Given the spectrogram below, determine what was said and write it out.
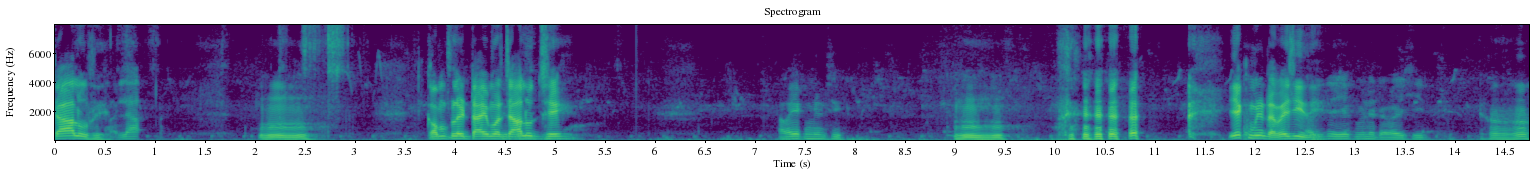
ચાલુ છે. હમ. કમ્પ્લીટ ટાઈમર ચાલુ જ છે. હવે એક મિનિટ હમ હમ. એક મિનિટ હવે સીધી. એક મિનિટ હવે છી. હા હા.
